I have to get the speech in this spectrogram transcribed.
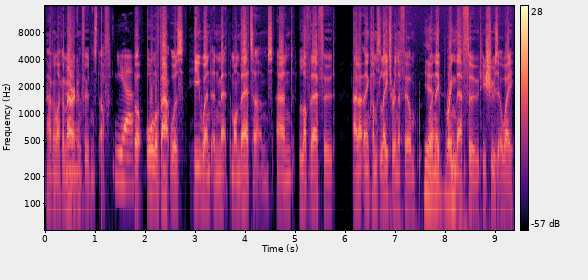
having like American food and stuff. yeah, But all of that was he went and met them on their terms and loved their food, and that then comes later in the film Yeah, when they bring their food, he shoos it away,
